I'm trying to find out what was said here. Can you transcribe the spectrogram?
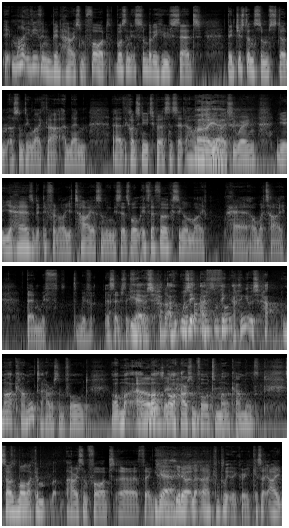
it might have even been Harrison Ford, wasn't it? Somebody who said they'd just done some stunt or something like that, and then uh, the continuity person said, "Oh, I just Oh, yeah. realised you're wearing your, your hair's a bit different, or your tie or something." And he says, "Well, if they're focusing on my hair or my tie, then we've we've essentially Yeah, it failed." was, That- was, was it? I Harrison think Ford? I think it was ha- Mark Hamill to Harrison Ford, or, Ma- Oh, Mark, was or Harrison Ford to Mark Hamill. sounds more like a Harrison Ford uh, thing. Yeah. you know, and, I completely agree because I, I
